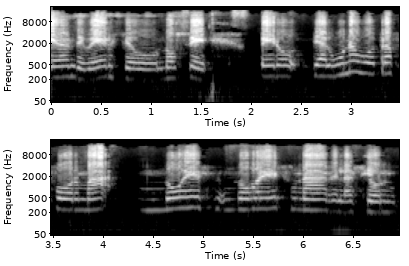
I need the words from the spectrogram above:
quedan de verse o no sé, pero de alguna u otra forma no es, no es una relación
